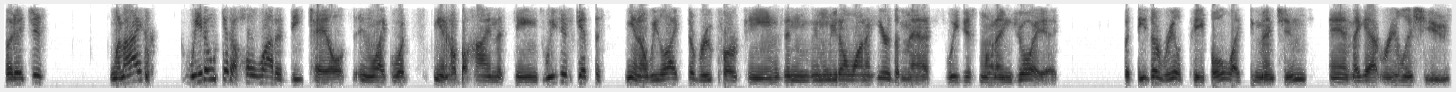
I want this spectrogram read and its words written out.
but it just when I we don't get a whole lot of details in like what's you know behind the scenes. We just get the you know we like the root for teams and, and we don't want to hear the mess. We just want to enjoy it. But these are real people, like you mentioned, and they got real issues.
